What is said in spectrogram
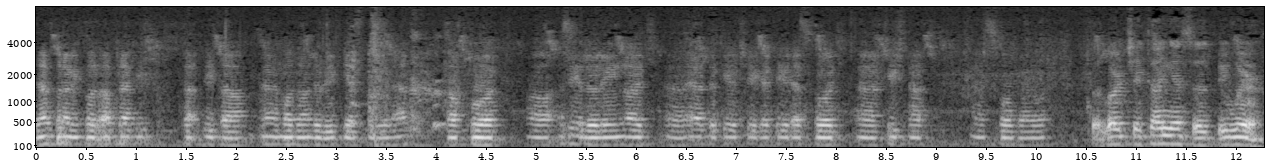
Akkor, amikor a Prakrita Madan lövi ki ezt a nyilát, akkor a- az élőlény nagy eltökéltséget érez, hogy Krishnát eh. But Lord Chaitanya says, beware,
